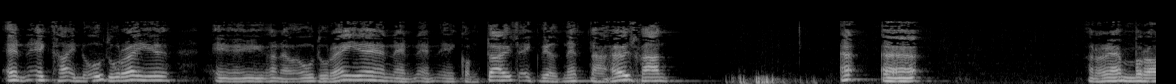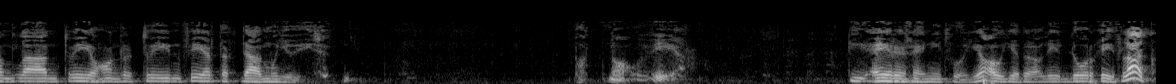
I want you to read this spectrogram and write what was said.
En ik ga in de auto rijden. En ik ga naar de auto rijden en, en, ik kom thuis. Ik wil net naar huis gaan. Uh, Rembrandtlaan 242, daar moet je wezen. Wat nou weer? Die eieren zijn niet voor jou, je hebt er alleen doorgeefluik.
